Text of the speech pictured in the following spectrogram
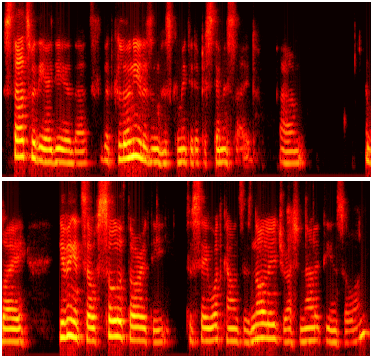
starts with the idea that, that colonialism has committed epistemicide um, by giving itself sole authority to say what counts as knowledge, rationality, and so on,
